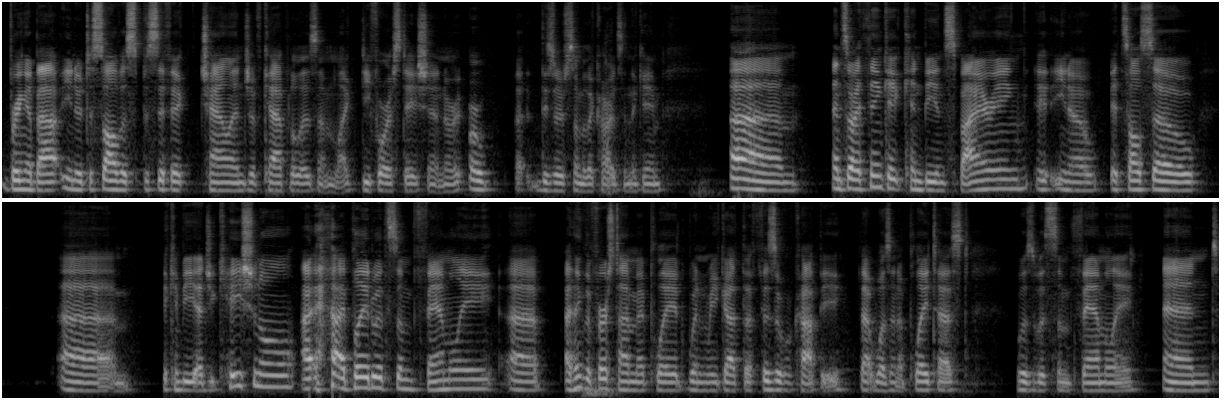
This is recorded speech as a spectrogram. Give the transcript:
bring about you know to solve a specific challenge of capitalism like deforestation or or uh, these are some of the cards in the game um and so i think it can be inspiring. It, you know it's also um it can be educational. I i played with some family uh i think the first time i played when we got the physical copy that wasn't a playtest was with some family. And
